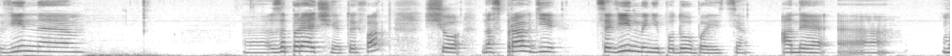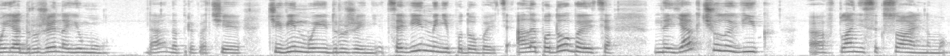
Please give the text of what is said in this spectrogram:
Він заперечує той факт, що насправді це він мені подобається, а не моя дружина йому. Да, наприклад, чи, чи він моїй дружині. Це він мені подобається, але подобається не як чоловік е, в плані сексуальному,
